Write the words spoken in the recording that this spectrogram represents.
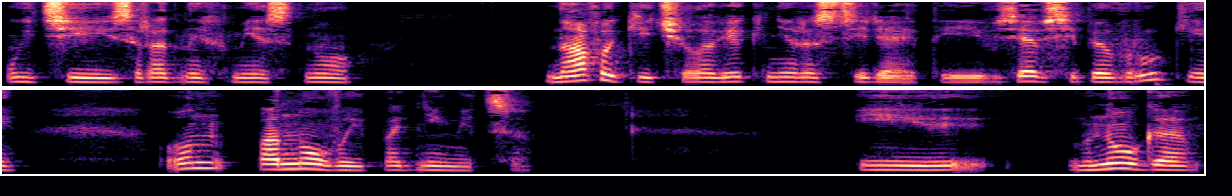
уйти из родных мест, но навыки человек не растеряет. И взяв себя в руки, он по новой поднимется. И много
